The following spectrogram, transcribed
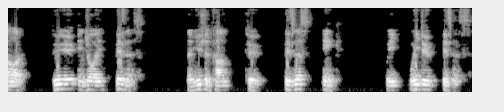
Hello. Do you enjoy business? Then you should come to Business Inc. We, we do business.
